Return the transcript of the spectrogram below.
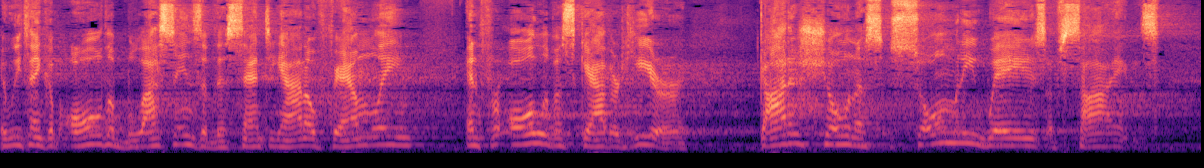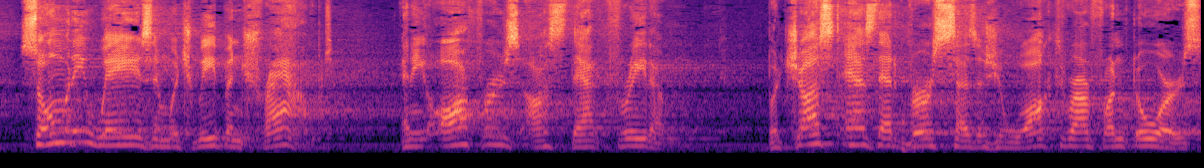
And we think of all the blessings of the Santiano family, and for all of us gathered here, God has shown us so many ways of signs, so many ways in which we've been trapped, and He offers us that freedom. But just as that verse says, as you walk through our front doors,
